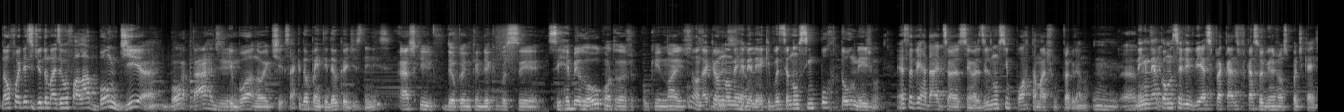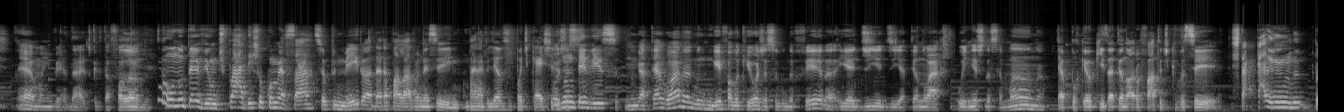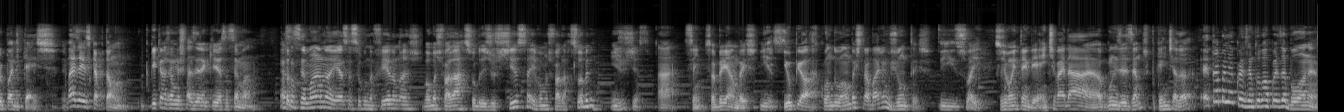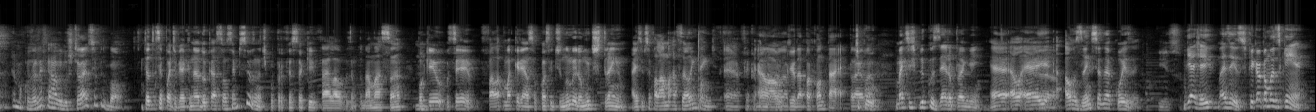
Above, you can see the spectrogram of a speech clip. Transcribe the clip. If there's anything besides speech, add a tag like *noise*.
Não foi decidido, mas eu vou falar bom dia Boa tarde. e boa noite. Será que deu pra entender o que eu disse no início? Acho que deu pra entender que você se rebelou contra o que nós. Não, não é que eu não me rebelei, é que você não se importou mesmo. Essa é a verdade, senhoras e senhores. Ele não se importa mais com o programa. Hum, é, Nem é como se ele viesse pra casa e ficasse ouvindo os nossos podcasts. É uma inverdade que ele tá falando. Não, não teve um tipo, ah, deixa eu começar, ser o primeiro a dar a palavra nesse maravilhoso podcast. Ele Hoje não teve isso. Até agora, ninguém falou que hoje é segunda-feira e é dia de atenuar o início da semana. É porque eu quis atenuar o fato de que você está cagando pro podcast. Mas é isso, capitão. O que, que nós vamos fazer aqui essa semana? Essa semana e essa segunda-feira nós vamos falar sobre justiça e vamos falar sobre injustiça. Ah, sim, sobre ambas. Isso. E o pior, quando ambas trabalham juntas. Isso aí. Vocês vão entender. A gente vai dar alguns exemplos, porque a gente adora. É, trabalhar com exemplo é uma coisa boa, né? É uma coisa legal, ilustrar é sempre bom. Tanto que você pode ver que na educação sempre precisa, né? Tipo, o professor que faz lá o exemplo da maçã. Porque você fala com uma criança o conceito de número é muito estranho. Aí se você falar maçã, ela entende. É, fica É algo que dá pra contar. Pra tipo, ela- como é que você explica o zero pra alguém? É, ela- é É. a ausência da coisa. Isso. Viajei, mas é isso. Fica com a musiquinha.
